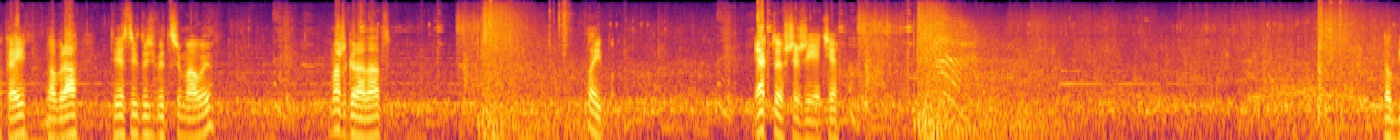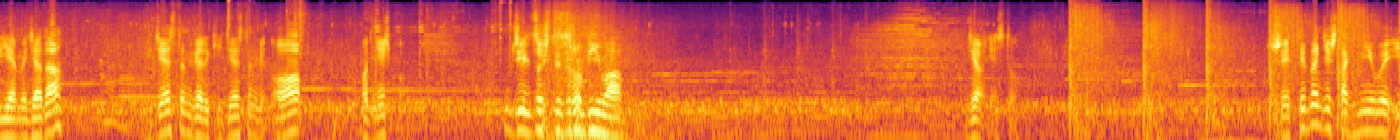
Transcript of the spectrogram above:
Okej, dobra. Ty jesteś dość wytrzymały. Masz granat. No i po... Jak to jeszcze żyjecie? Dobijemy dziada. Gdzie jest ten wielki? Gdzie jest ten wielki? O! Podnieś... Po... Jill, coś ty zrobiła! Gdzie on jest tu? Czy ty będziesz tak miły i...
